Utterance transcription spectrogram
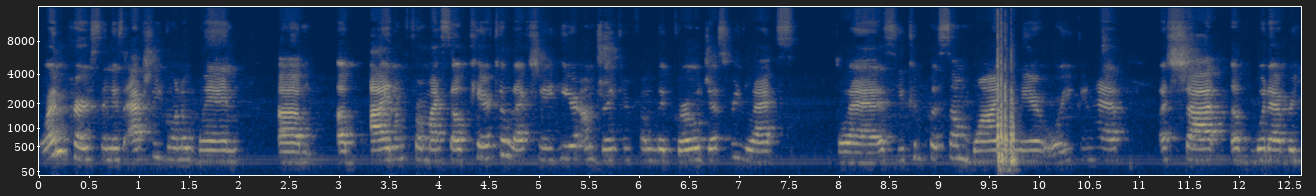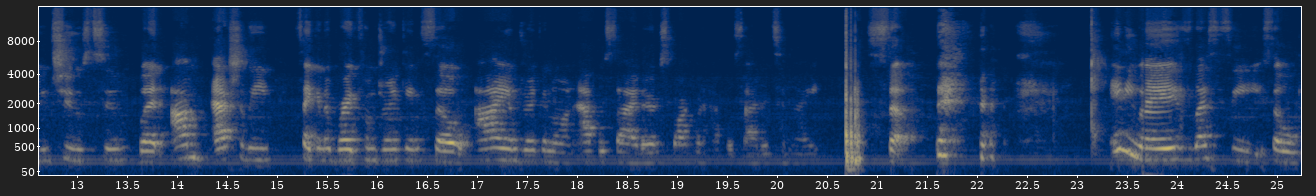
one person is actually going to win um, an item from my self care collection. Here I'm drinking from the Girl Just Relax glass. You can put some wine in there, or you can have a shot of whatever you choose to. But I'm actually taking a break from drinking, so I am drinking on apple cider, sparkling apple cider tonight. So. anyways, let's see. So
